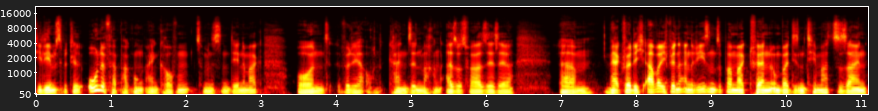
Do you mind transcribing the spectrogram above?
die Lebensmittel ohne Verpackung einkaufen, zumindest in Dänemark, und würde ja auch keinen Sinn machen. Also es war sehr, sehr ähm, merkwürdig. Aber ich bin ein riesen Supermarkt-Fan, um bei diesem Thema zu sein.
